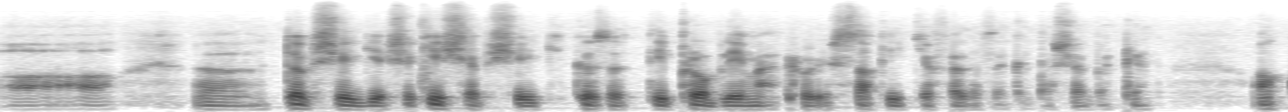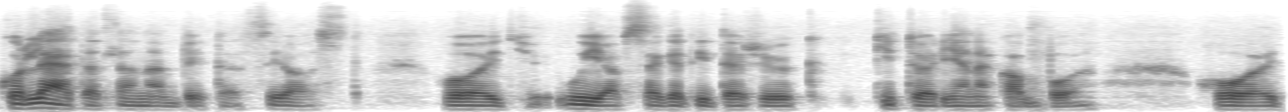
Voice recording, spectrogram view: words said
a, többségi és a kisebbség közötti problémákról is szakítja fel ezeket a sebeket, akkor lehetetlenebbé teszi azt, hogy újabb szegedi dezsők kitörjenek abból, hogy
